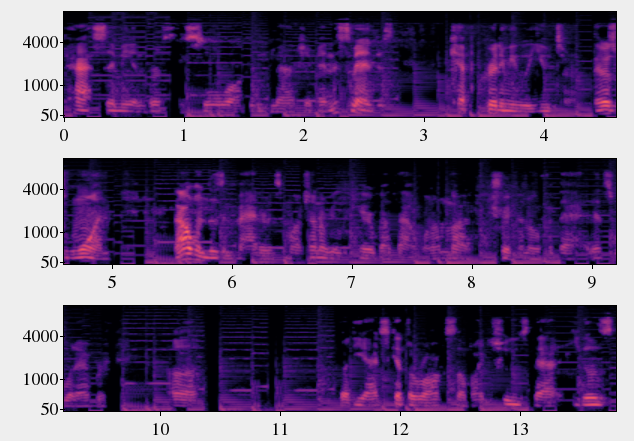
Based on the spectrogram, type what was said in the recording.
past Passimian versus Solrock League matchup, and this man just kept critting me with U-turn. There's one. That one doesn't matter as much. I don't really care about that one. I'm not tripping over that. That's whatever. Uh, but yeah, I just get the rock stuff. I choose that. He goes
